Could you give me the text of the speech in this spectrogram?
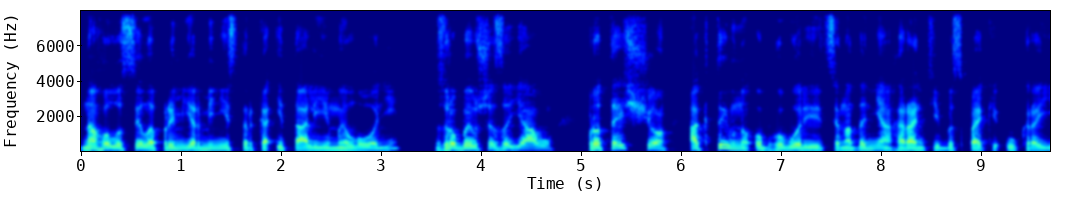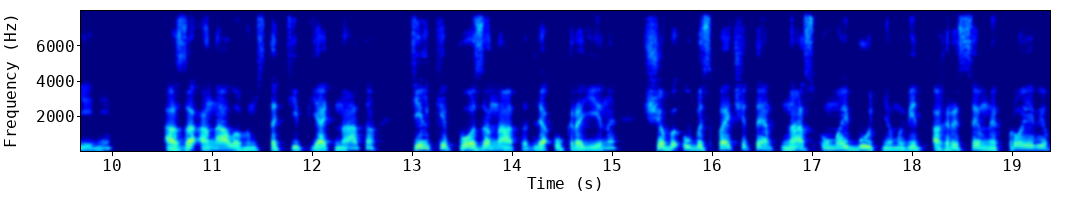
наголосила прем'єр-міністерка Італії Мелоні, зробивши заяву про те, що активно обговорюється надання гарантій безпеки Україні, а за аналогом статті 5 НАТО тільки поза НАТО для України, щоб убезпечити нас у майбутньому від агресивних проявів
